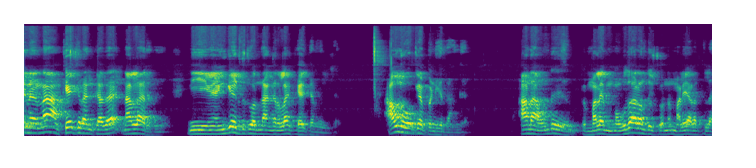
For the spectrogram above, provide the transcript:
என்னென்னா கேட்குறாங்க கதை நல்லா இருக்குது நீ எங்கே எடுத்துகிட்டு வந்தாங்கிறலாம் கேட்கறது இல்லை அவங்க ஓகே பண்ணிடுறாங்க. ஆனால் வந்து இப்போ மலை உதாரணத்துக்கு சொன்ன மலையாளத்தில்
